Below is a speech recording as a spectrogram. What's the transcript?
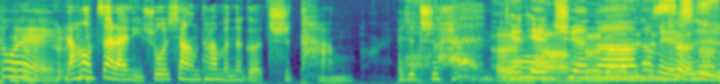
对，然后再来你说像他们那个吃糖，也是吃很甜甜圈啊，他们也是。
